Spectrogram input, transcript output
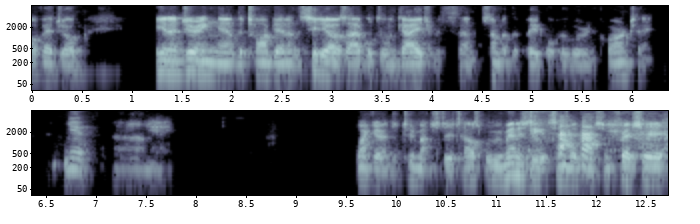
of our job. You know, during uh, the time down in the city, I was able to engage with um, some of the people who were in quarantine. yeah. Um, won't go into too much details, but we managed to get some of them some fresh air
